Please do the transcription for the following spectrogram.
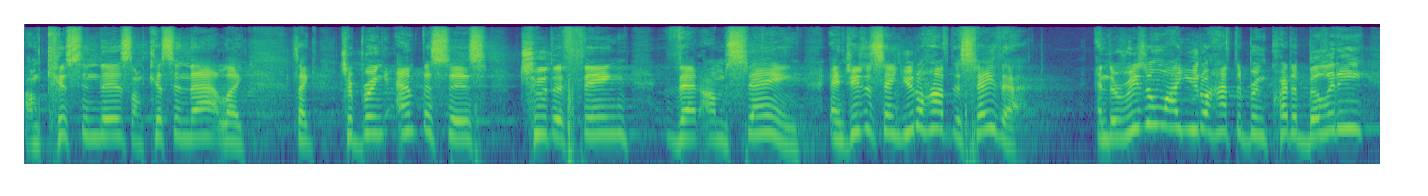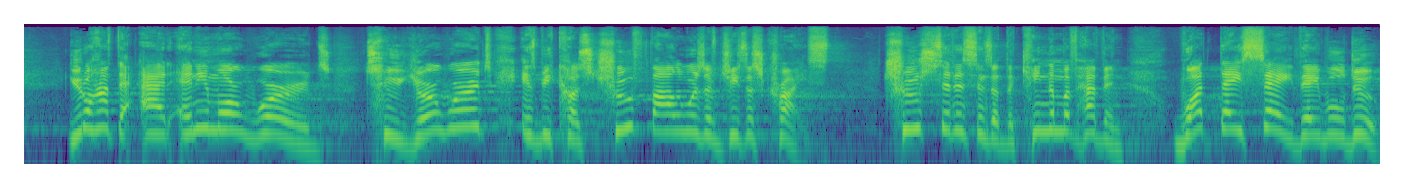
I'm kissing this, I'm kissing that. Like it's like to bring emphasis to the thing that I'm saying. And Jesus saying, you don't have to say that. And the reason why you don't have to bring credibility you don't have to add any more words to your words, is because true followers of Jesus Christ true citizens of the kingdom of heaven, what they say, they will do.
